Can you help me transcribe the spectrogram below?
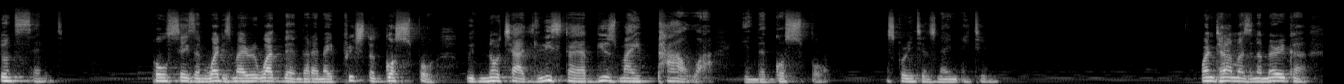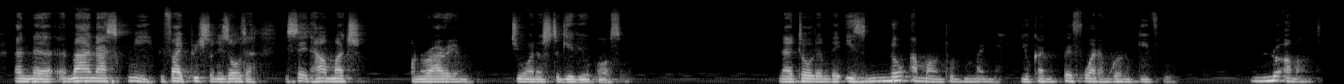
Don't sell it. Paul says, And what is my reward then? That I might preach the gospel with no charge, lest I abuse my power in the gospel. That's Corinthians 9 18. One time I was in America, and uh, a man asked me before I preached on his altar, he said, How much honorarium do you want us to give you, Apostle? And I told him, There is no amount of money you can pay for what I'm going to give you. No amount.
